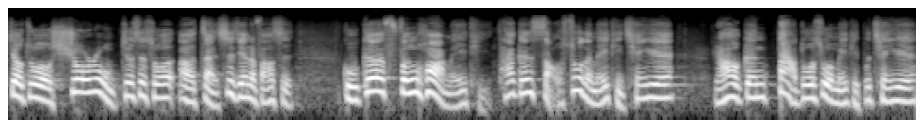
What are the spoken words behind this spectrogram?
叫做 showroom，就是说呃展示间的方式。谷歌分化媒体，它跟少数的媒体签约，然后跟大多数的媒体不签约，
